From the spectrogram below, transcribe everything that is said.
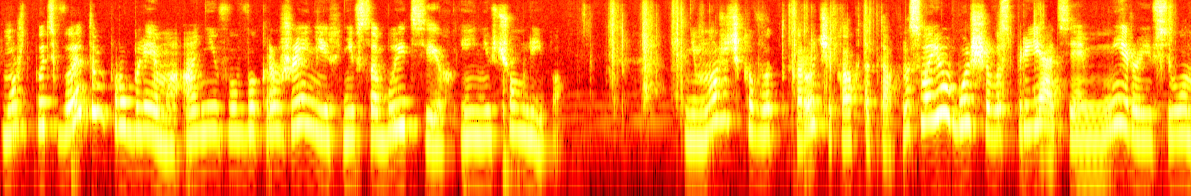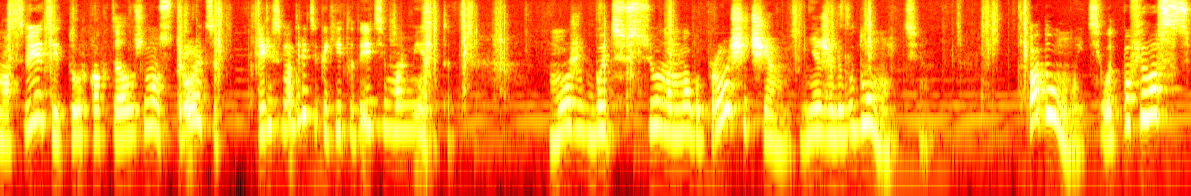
Может быть, в этом проблема, а не в, в окружениях, не в событиях и ни в чем-либо немножечко вот, короче, как-то так. На свое больше восприятие мира и всего на свете, и то должно строиться. Пересмотрите какие-то эти моменты. Может быть, все намного проще, чем, нежели вы думаете. Подумайте. Вот, по филос...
